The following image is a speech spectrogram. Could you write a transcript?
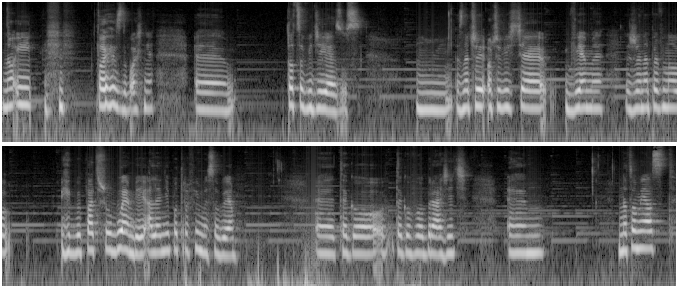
No i to jest właśnie e, to, co widzi Jezus. Mm, Znaczy, oczywiście wiemy, że na pewno jakby patrzył głębiej, ale nie potrafimy sobie e, tego, tego wyobrazić. Natomiast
